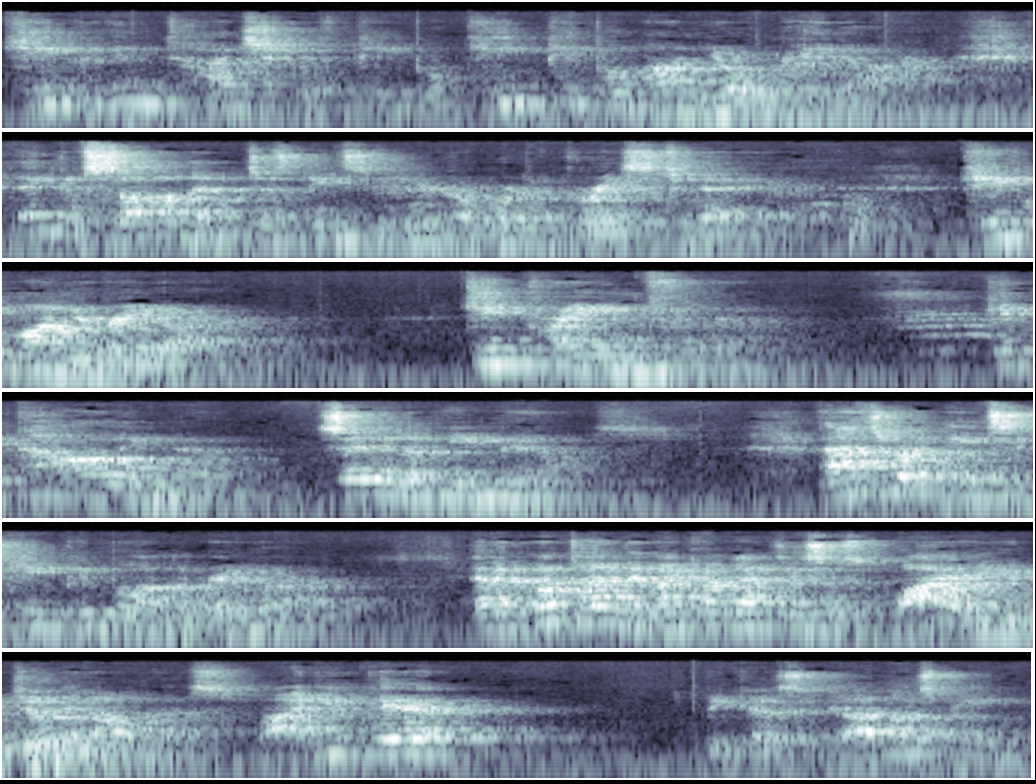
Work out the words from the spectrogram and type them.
Keep in touch with people. Keep people on your radar. Think of someone that just needs to hear a word of grace today. Keep them on your radar. Keep praying for them. Keep calling them. Sending them emails. That's what it means to keep people on the radar. And at one time they might come back to you and say, Why are you doing all this? Why do you care? Because God loves me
